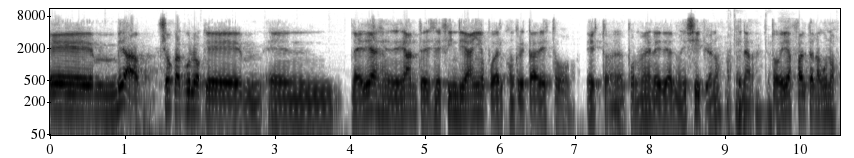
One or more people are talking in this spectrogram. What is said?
Eh, mira, yo calculo que en- la idea es de antes de fin de año poder concretar esto, esto, eh, por lo menos la idea del municipio, ¿no? Más Está, que nada. está. Todavía faltan algunos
